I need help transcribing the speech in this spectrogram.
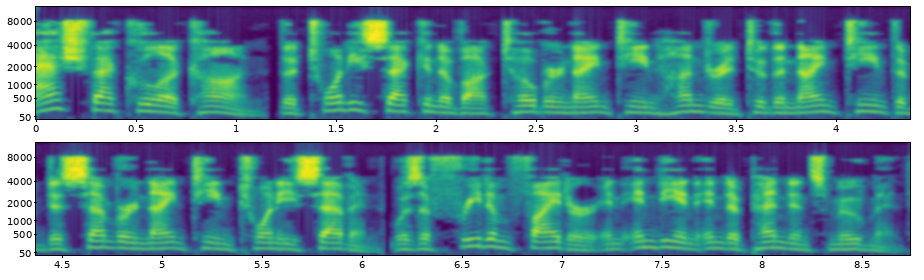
Ashfaqullah Khan, the 22nd of October 1900 to the 19th of December 1927, was a freedom fighter in Indian independence movement.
